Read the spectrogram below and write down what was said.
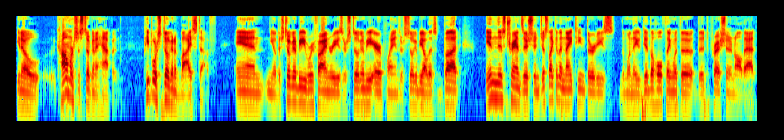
you know, commerce is still going to happen. People are still going to buy stuff, and you know, there's still going to be refineries. There's still going to be airplanes. There's still going to be all this, but in this transition, just like in the 1930s, when they did the whole thing with the the depression and all that,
